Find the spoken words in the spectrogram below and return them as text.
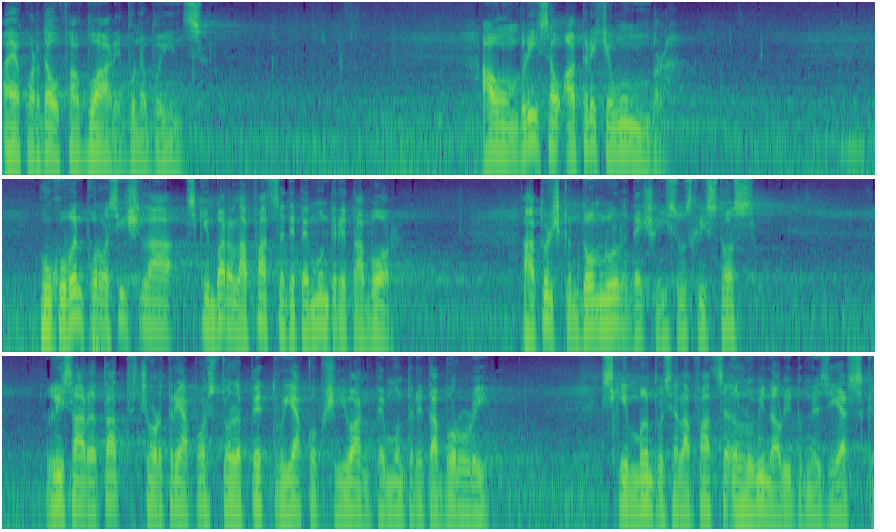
a acorda o favoare, bunăvoință. A umbri sau a trece umbră. Un cuvânt folosit și la schimbarea la față de pe muntele Tabor. Atunci când Domnul, deci Iisus Hristos, li s-a arătat celor trei apostoli, Petru, Iacob și Ioan, pe muntele Taborului, schimbându-se la față în lumina lui dumnezeiască.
